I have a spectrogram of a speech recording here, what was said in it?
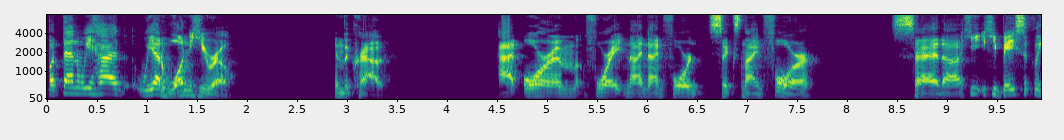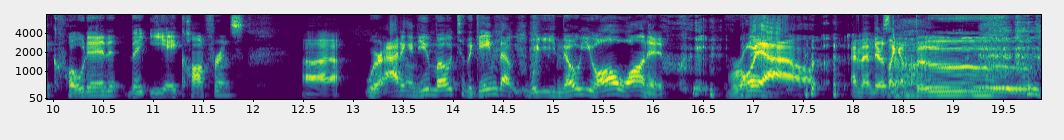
But then we had we had one hero in the crowd. At Orem four eight nine nine four six nine four said uh, he he basically quoted the EA conference. Uh, we're adding a new mode to the game that we know you all wanted, Royale. And then there's like a boo.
